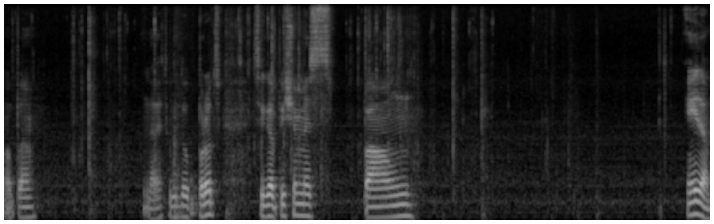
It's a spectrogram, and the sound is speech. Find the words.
Опа. Да, ето го до Сега пишеме спаун. И да.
